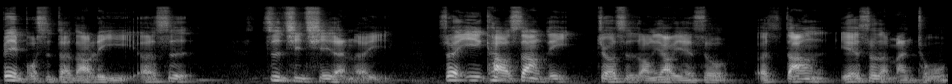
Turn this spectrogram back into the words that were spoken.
并不是得到利益，而是自欺欺人而已。所以依靠上帝就是荣耀耶稣，而当耶稣的门徒。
